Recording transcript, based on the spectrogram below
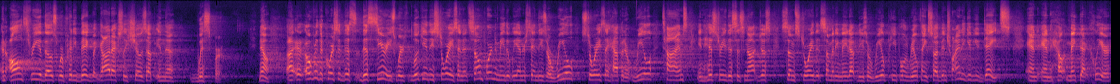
and all three of those were pretty big, but God actually shows up in the whisper. Now, uh, over the course of this, this series, we're looking at these stories, and it's so important to me that we understand these are real stories. They happen at real times in history. This is not just some story that somebody made up. These are real people and real things. So I've been trying to give you dates and, and help make that clear.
